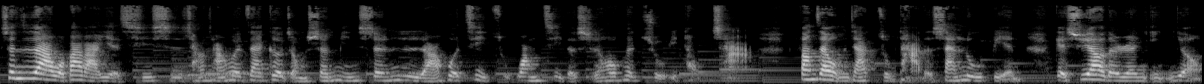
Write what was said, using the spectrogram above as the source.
甚至啊我爸爸也其实常常会在各种神明生日啊或祭祖旺季的时候会煮一桶茶，放在我们家祖塔的山路边给需要的人饮用。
